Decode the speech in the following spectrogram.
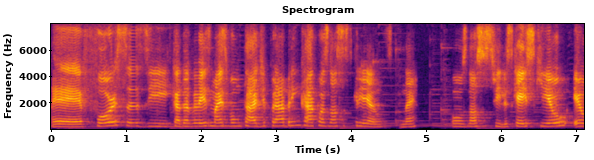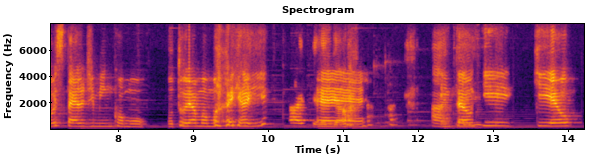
é, forças e cada vez mais vontade para brincar com as nossas crianças, né? Com os nossos filhos, que é isso que eu, eu espero de mim como futura mamãe aí. Ai, que legal. É, Ai, então, que, que, que eu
